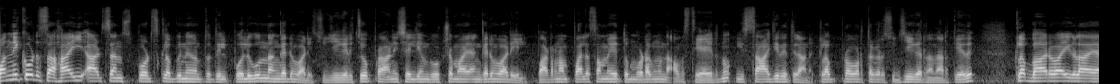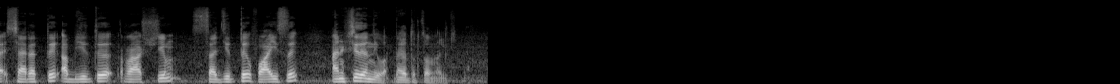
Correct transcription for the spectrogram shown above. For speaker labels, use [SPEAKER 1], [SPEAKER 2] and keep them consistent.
[SPEAKER 1] പന്നിക്കോട് സഹായി arts and sports ക്ലബ്ബിന്റെ നേതൃത്വത്തിൽ പൊലുകുന്ന അംഗൻവാടി ശുചീകരിച്ചു. പ്രാണിശല്യം രൂക്ഷമായ അംഗൻവാടിയിൽ പഠനം പല സമയത്തും മുടങ്ങുന്ന അവസ്ഥയായിരുന്നു ഈ സാഹചര്യത്തിലാണ് ക്ലബ്ബ് പ്രവർത്തകർ ശുചീകരണം നടത്തിയത്. ക്ലബ്ബ് ഭാരവാഹികളായ ശരത്ത് അഭിജിത്ത് റാഷ്യം സജിത്ത് ഫായിസ് അനുഷിത് എന്നിവർ നേതൃത്വം നൽകി.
